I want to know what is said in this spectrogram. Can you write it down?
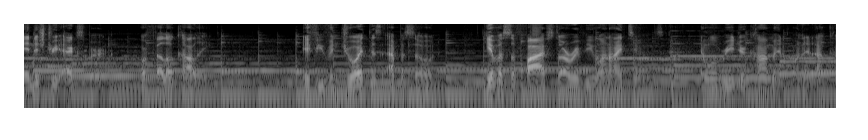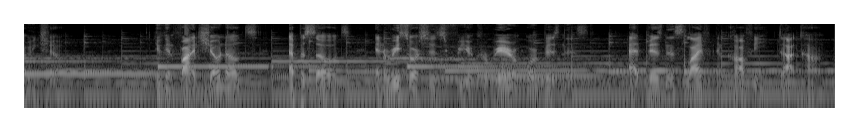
industry expert, or fellow colleague. If you've enjoyed this episode, give us a five star review on iTunes, and we'll read your comment on an upcoming show. You can find show notes, episodes, and resources for your career or business at businesslifeandcoffee.com.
